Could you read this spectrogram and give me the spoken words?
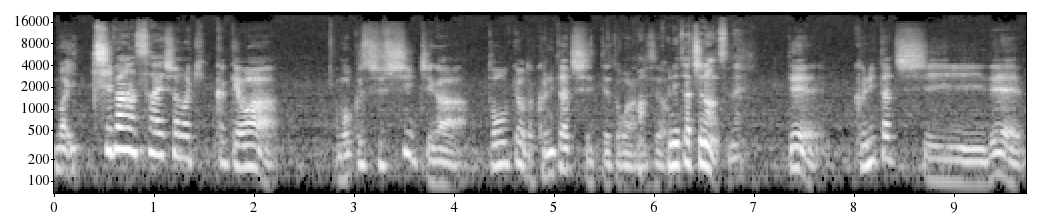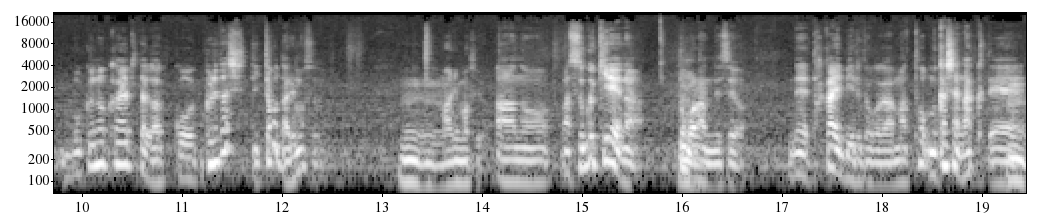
まあ一番最初のきっかけは僕出身地が東京都国立市っていうところなんあですよ。国立なんですね。で国立市で僕の通ってた学校国立市って行ったことあります？うんうんありますよ。あの、まあ、すごい綺麗なとこなんですよ、で高いビルとかが、まあ、と昔はなくて、うん。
